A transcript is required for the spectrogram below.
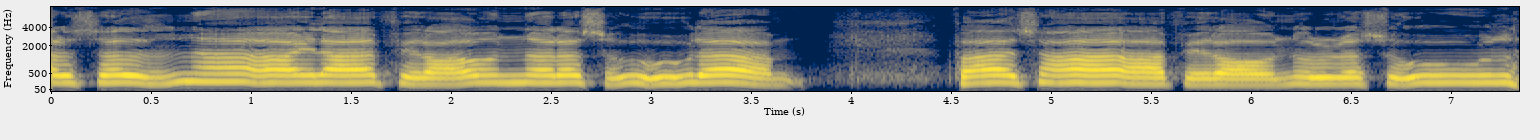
أرسلنا إلى فرعون رسولا فأسعى فرعون الرسول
